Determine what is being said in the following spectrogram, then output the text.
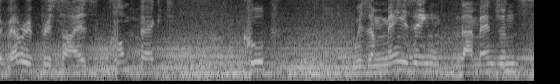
A very precise, compact coupe with amazing dimensions.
